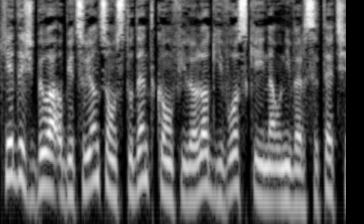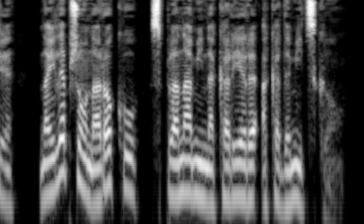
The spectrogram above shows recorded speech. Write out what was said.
Kiedyś była obiecującą studentką filologii włoskiej na uniwersytecie, najlepszą na roku, z planami na karierę akademicką.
